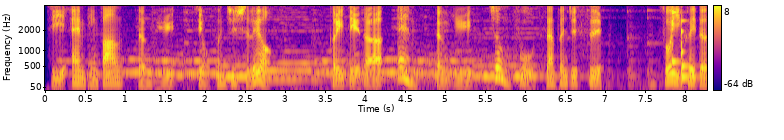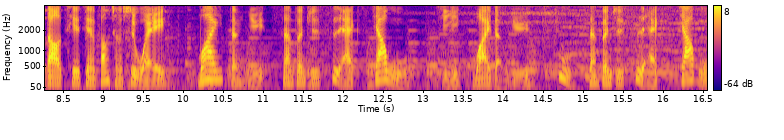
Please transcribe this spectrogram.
即 m 平方等于九分之十六，可以解得 m 等于正负三分之四，所以可以得到切线方程式为 y 等于三分之四 x 加五，即 y 等于负三分之四 x 加五。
